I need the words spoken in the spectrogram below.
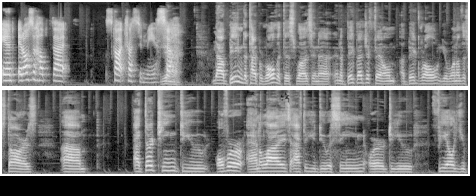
And it also helped that Scott trusted me. So Yeah. Now, being the type of role that this was in a in a big budget film, a big role, you're one of the stars. Um, at 13, do you overanalyze after you do a scene, or do you feel you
